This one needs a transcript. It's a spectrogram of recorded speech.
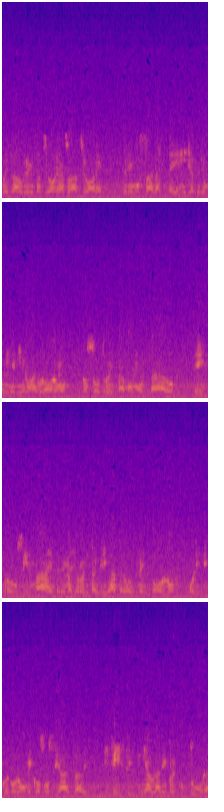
Nuestras organizaciones, asociaciones, tenemos salas técnicas, tenemos ingenieros agrónomos, nosotros estamos montados en producir más, en tener mayor rentabilidad, pero un entorno político, económico, social, ¿sabes? difícil, ni hablar de infraestructura,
